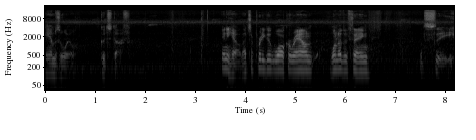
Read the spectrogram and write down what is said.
Amsoil. Good stuff. Anyhow, that's a pretty good walk around. One other thing, let's see.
